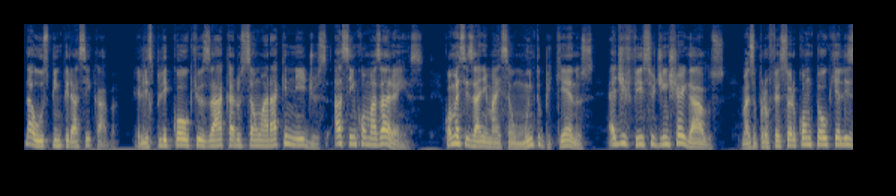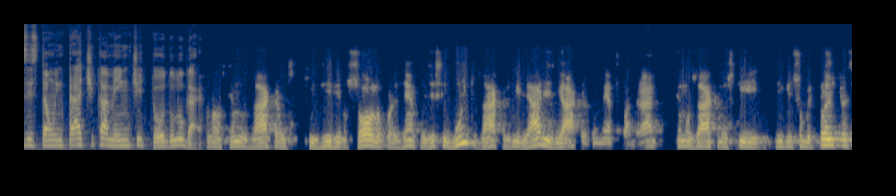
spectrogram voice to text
da USP em Piracicaba. Ele explicou que os ácaros são aracnídeos, assim como as aranhas. Como esses animais são muito pequenos, é difícil de enxergá-los, mas o professor contou que eles estão em praticamente todo lugar. Nós temos ácaros que vivem no solo, por exemplo, existem muitos ácaros, milhares de ácaros no metro quadrado. Temos ácaros que vivem sobre plantas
